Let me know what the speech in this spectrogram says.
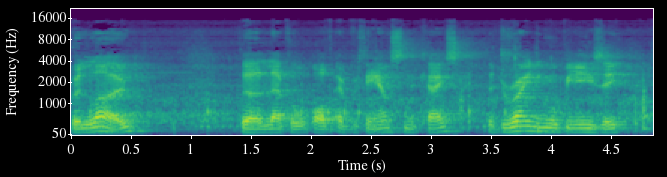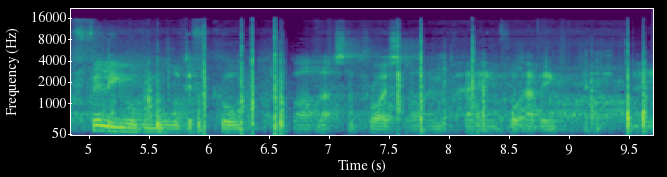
below the level of everything else in the case. The draining will be easy, filling will be more difficult, but that's the price I'm paying for having a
